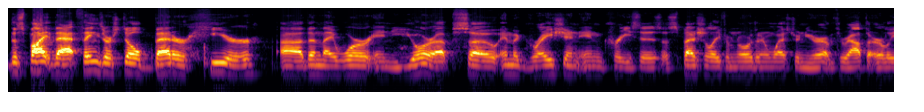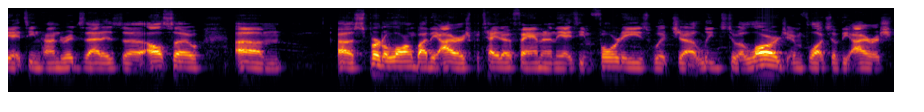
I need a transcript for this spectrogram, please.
Despite that, things are still better here uh, than they were in Europe. So immigration increases, especially from northern and western Europe throughout the early 1800s. That is uh, also um, uh, spurred along by the Irish potato famine in the 1840s, which uh, leads to a large influx of the Irish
